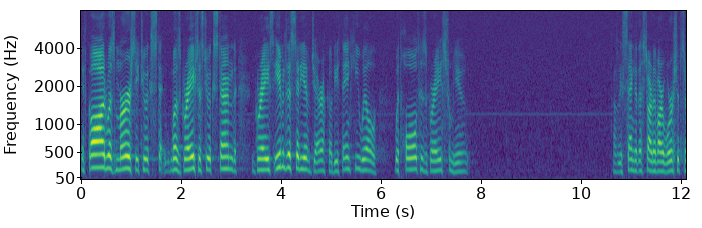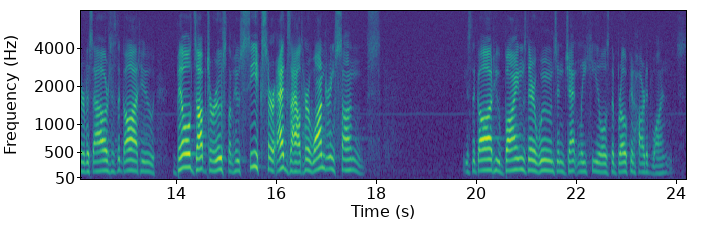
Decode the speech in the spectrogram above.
If God was mercy to ext- was gracious to extend grace even to the city of Jericho, do you think he will withhold his grace from you? As we sang at the start of our worship service, ours is the God who builds up Jerusalem, who seeks her exiled, her wandering sons. He's the God who binds their wounds and gently heals the broken-hearted ones.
